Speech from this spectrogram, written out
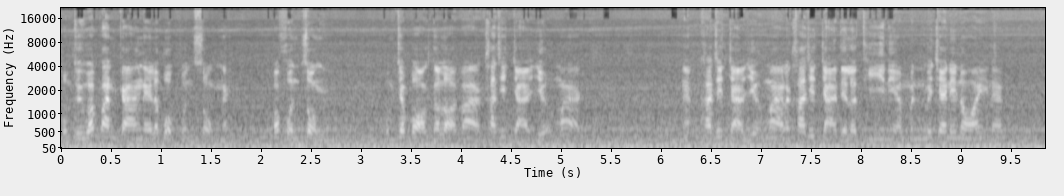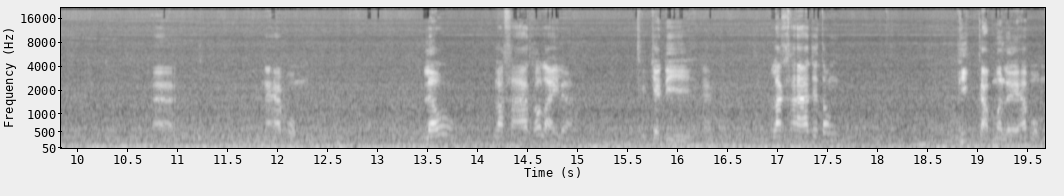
ผมถือว่าปานกลางในระบบขนส่งนะเพราะขนส่ง ผมจะบอกตลอดว่าค่าใช้จ่ายเยอะมากนะค่าใช้จ่ายเยอะมากแล้วค่าใช้จ่ายแต่ละทีเนี่ยมันไม่ใช่น้อยๆนะครับอ่า นะครับผม แล้วราคาเท่าไหร่เหรอถึงจะดีนะราคาจะต้องพลิกกลับมาเลยครับผม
